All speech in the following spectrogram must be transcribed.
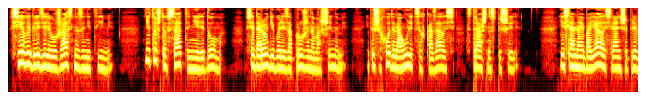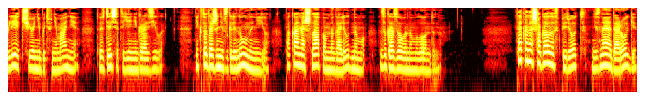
Все выглядели ужасно занятыми — не то что в Саттоне или дома. Все дороги были запружены машинами, и пешеходы на улицах, казалось, страшно спешили. Если она и боялась раньше привлечь чье-нибудь внимание, то здесь это ей не грозило. Никто даже не взглянул на нее, пока она шла по многолюдному, загазованному Лондону. Так она шагала вперед, не зная дороги,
